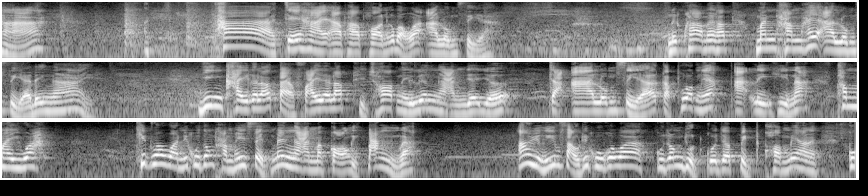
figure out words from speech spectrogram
หา ถ้าเจ๊ไฮายอาภาพรก็บอกว่าอารมณ์เสีย นึกภาพไหมครับ มันทำให้อารมณ์เสียได้ง่าย ยิ่งใครก็แล้วแต่ไฟและรับผิดชอบในเรื่องงานเยอะๆ จะอารมณ์เสียกับพวกเนี้ยอริหินะทำไมวะ คิดว่าวันนี้กูต้องทำให้เสร็จแม่งงานมากองอีกตั้งหนึ่งละอ้าวอย่างนี้เสาร์ที่กูก็ว่ากูต้องหยุดกูจะปิดคอมไม่อะไรกู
